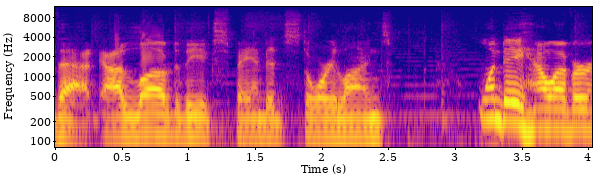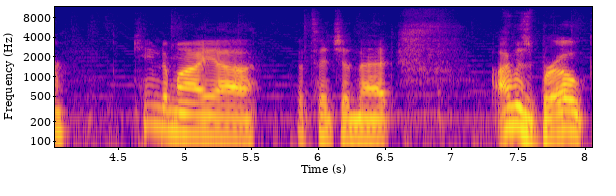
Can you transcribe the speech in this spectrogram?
that. I loved the expanded storylines. One day, however, came to my uh, attention that I was broke.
